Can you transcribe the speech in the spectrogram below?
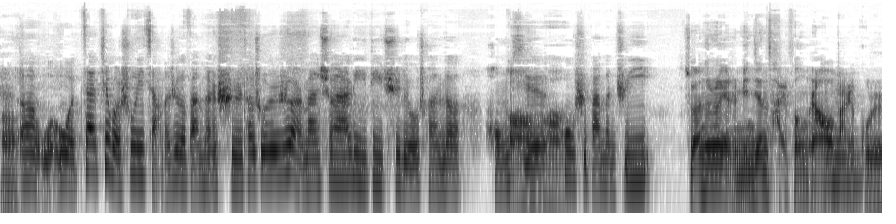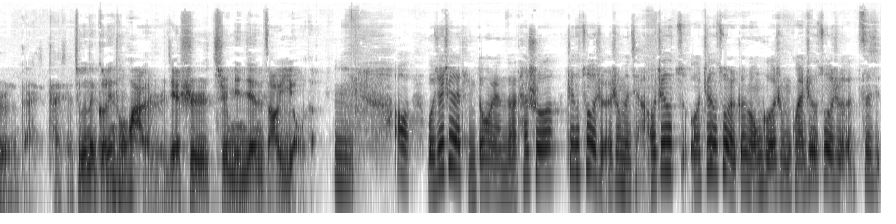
嗯呃，我我在这本书里讲的这个版本是，他说是日耳曼匈牙利地区流传的红鞋故事版本之一。所以安徒生也是民间采风，然后把这嗯故事改改写，就跟那格林童话的似的，也是其实民间早已有的。嗯，哦，我觉得这个挺动人的。他说这个作者这么讲，哦，这个作哦这个作者跟荣格什么关系？这个作者自己，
